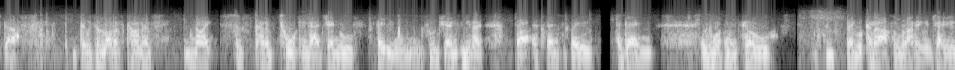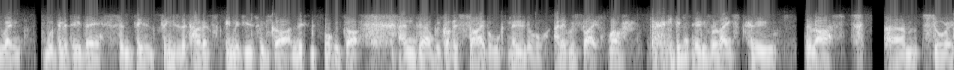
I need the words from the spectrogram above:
stuff, there was a lot of kind of nights of kind of talking about general things or you know, but ostensibly, again, it wasn't until they were of up and running and Jamie went, we're going to do this and these, these are the kind of images we've got and this is what we've got. And uh, we've got this cyborg noodle. And it was like well it didn't really relate to the last um, story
